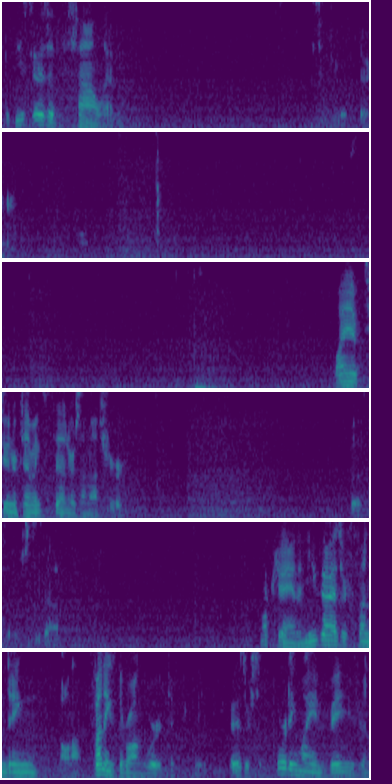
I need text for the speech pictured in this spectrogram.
So if these guys are the let's go up there. Why I have two entertainment centers, I'm not sure. But uh, just do that. Okay, and then you guys are funding. Well, not funding's the wrong word technically. You guys are supporting my invasion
